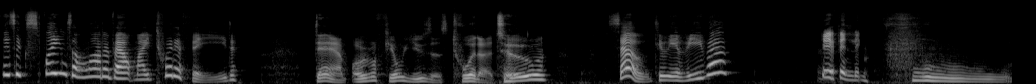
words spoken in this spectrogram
This explains a lot about my Twitter feed. Damn, Overfuel uses Twitter too? So, to Aviva? Definitely. Phew.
